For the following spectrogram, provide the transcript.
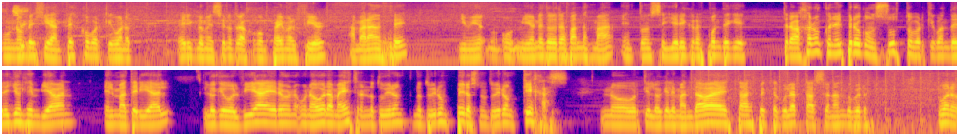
un nombre Sí. gigantesco porque, bueno, Eric lo mencionó, trabajó con Primal Fear, Amarance y mi- millones de otras bandas más. Entonces, y Eric responde que trabajaron con él, pero con susto, porque cuando ellos le enviaban el material, lo que volvía era una, una obra maestra. No tuvieron, no tuvieron peros, no tuvieron quejas. No, porque lo que le mandaba estaba espectacular, estaba sonando, pero bueno,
